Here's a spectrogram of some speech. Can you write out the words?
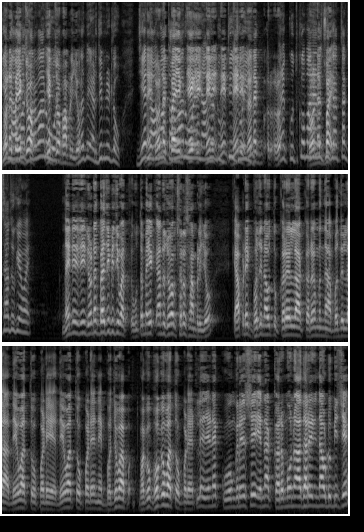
રોનકભાઈ એક જવાબ એક જવાબ સાંભળી લો અડધી મિનિટ લઉં જે નહીં, નાવમાં તરવાનું હોય એક- નહીં, નહીં, ડૂબતી નહીં, નહીં, જોઈ રોનક- રો- અને કૂદકો મારે શું રોનકભાઈ. સાધુ કહેવાય. નહીં નહીં નહીં રોનકભાઈજી બીજી વાત હું તમે એક આનો જવાબ સરસ સાંભળી લો કે આપણે એક ભજન આવતું કરેલા કરમના બદલા દેવાતો પડે દેવાતો પડે ને ભજવા ભગો- ભોગવાતો પડે. એટલે જેને કોંગ્રેસે એના કર્મોના આધારે નાવ ડૂબી છે.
